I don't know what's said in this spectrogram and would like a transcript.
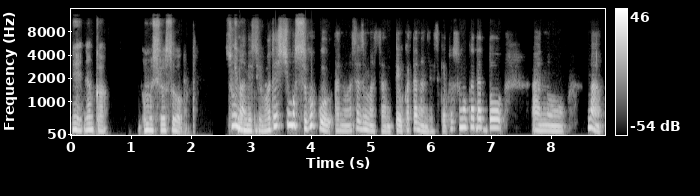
ね、なんか、面白そう。そうなんですよ。私もすごく、あの、浅妻さんっていう方なんですけど、その方と、あの、まあ、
